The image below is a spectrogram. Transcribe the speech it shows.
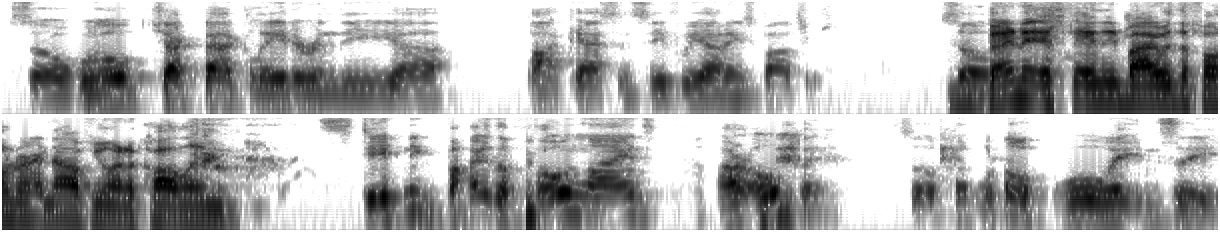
So we'll check back later in the uh, podcast and see if we had any sponsors. So Bennett is standing by with the phone right now. If you want to call in, standing by, the phone lines are open. So we'll we'll wait and see.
